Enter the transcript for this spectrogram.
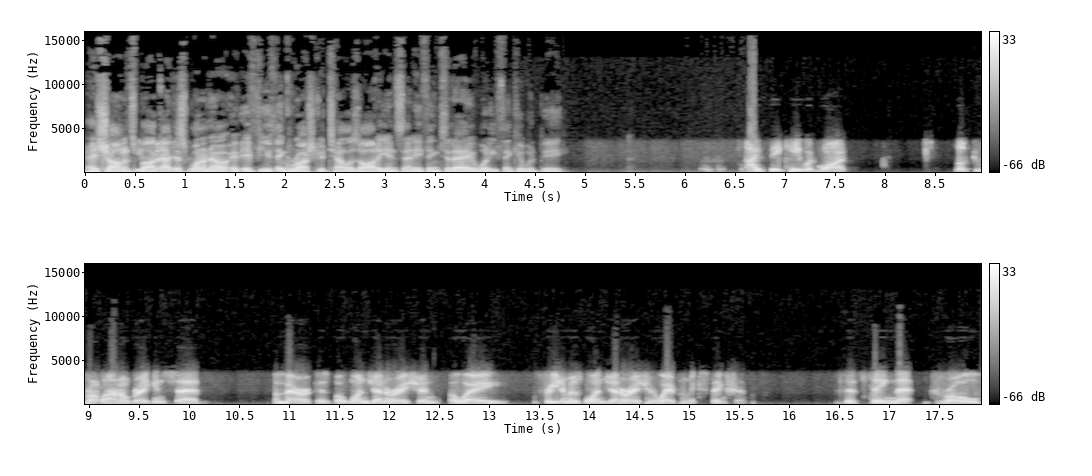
hey, Sean, it's Buck. I just want to know if, if you think Rush could tell his audience anything today, what do you think it would be? I think he would want. Look, Ronald Reagan said, "America is but one generation away. Freedom is one generation away from extinction." The thing that drove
